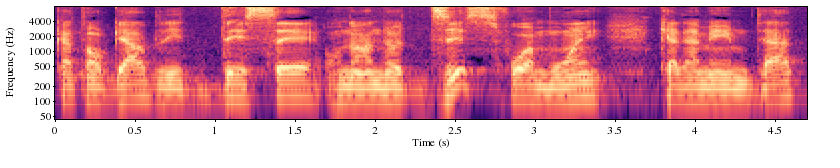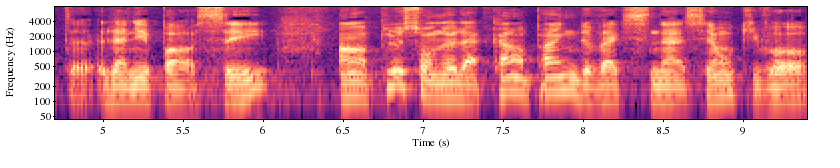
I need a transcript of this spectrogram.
Quand on regarde les décès, on en a dix fois moins qu'à la même date l'année passée. En plus, on a la campagne de vaccination qui va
